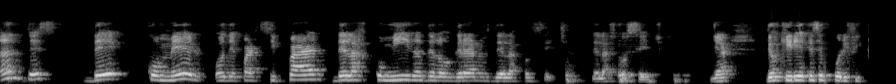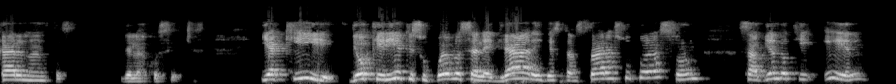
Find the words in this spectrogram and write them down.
antes de comer o de participar de las comidas de los granos de la cosecha, de las cosechas. ¿ya? Dios quería que se purificaran antes de las cosechas. Y aquí Dios quería que su pueblo se alegrara y descansara su corazón, sabiendo que Él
